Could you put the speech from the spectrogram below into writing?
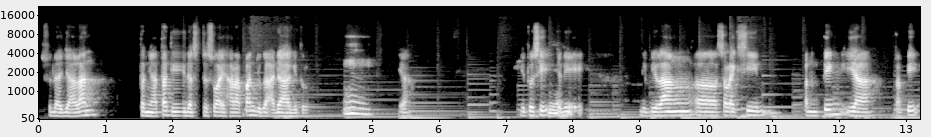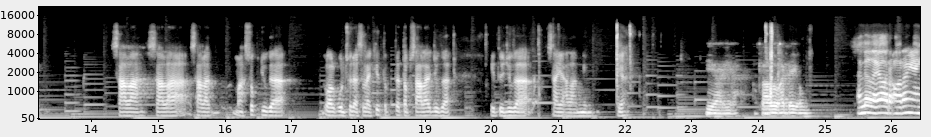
sudah jalan ternyata tidak sesuai harapan juga ada gitu loh. Mm. Ya. Itu sih. Yeah. Jadi dibilang uh, seleksi penting ya, tapi salah salah salah masuk juga walaupun sudah seleksi tetap, tetap salah juga. Itu juga saya alamin ya. Iya, iya. Selalu ada ya, Om. Ada lah ya orang-orang yang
